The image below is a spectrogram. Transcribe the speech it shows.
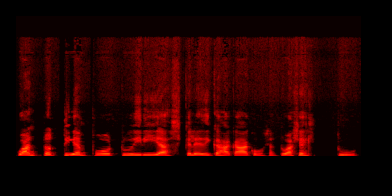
¿Cuánto tiempo tú dirías que le dedicas a cada cosa? Tú haces, tú,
